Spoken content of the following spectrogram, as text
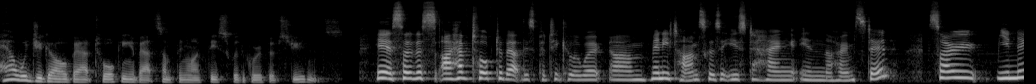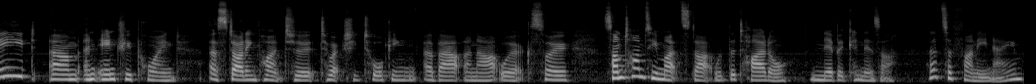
How would you go about talking about something like this with a group of students? Yeah, so this I have talked about this particular work um, many times because it used to hang in the homestead. So you need um, an entry point, a starting point to, to actually talking about an artwork. So sometimes you might start with the title Nebuchadnezzar. That's a funny name.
